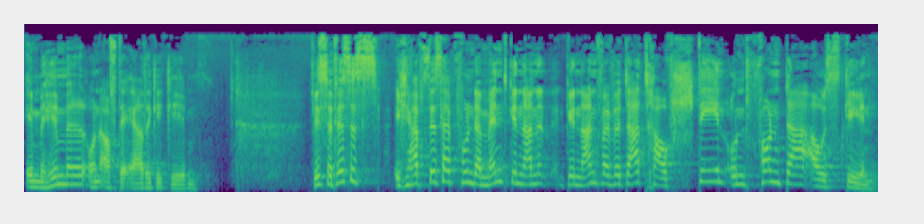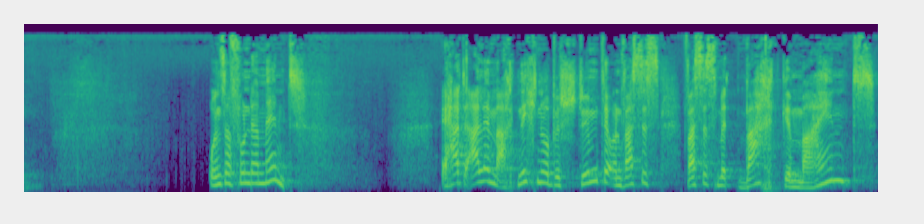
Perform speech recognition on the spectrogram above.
im Himmel und auf der Erde gegeben. Wisst ihr, das ist, ich habe es deshalb Fundament genannt, genannt, weil wir da drauf stehen und von da ausgehen. Unser Fundament. Er hat alle Macht, nicht nur bestimmte. Und was ist, was ist mit Macht gemeint?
